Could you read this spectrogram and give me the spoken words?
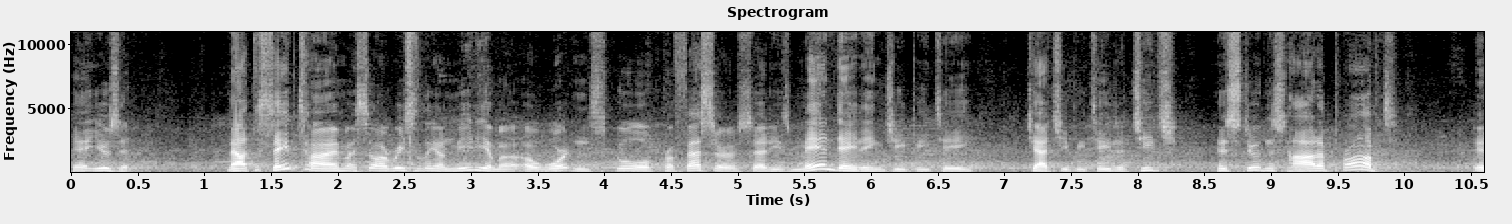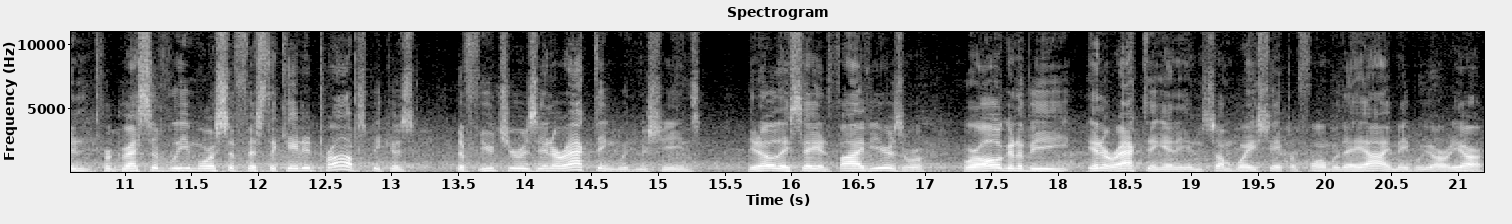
Can't use it. Now at the same time, I saw recently on Medium, a, a Wharton School professor said he's mandating GPT, ChatGPT, to teach his students how to prompt in progressively more sophisticated prompts because the future is interacting with machines. You know, they say in five years we're, we're all going to be interacting in, in some way, shape, or form with AI. Maybe we already are.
